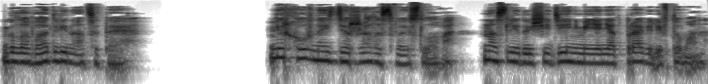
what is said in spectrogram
Глава двенадцатая Верховная сдержала свое слово. На следующий день меня не отправили в туман.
